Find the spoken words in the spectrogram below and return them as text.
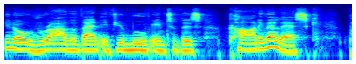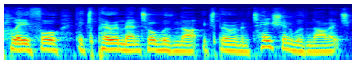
you know, rather than if you move into this carnivalesque playful experimental with no- experimentation with knowledge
